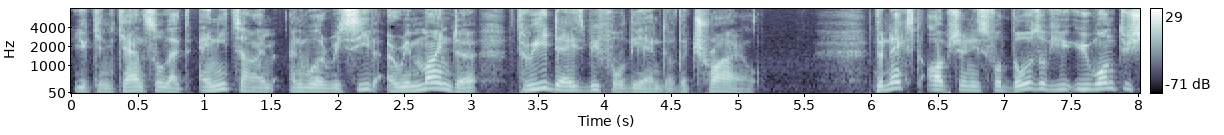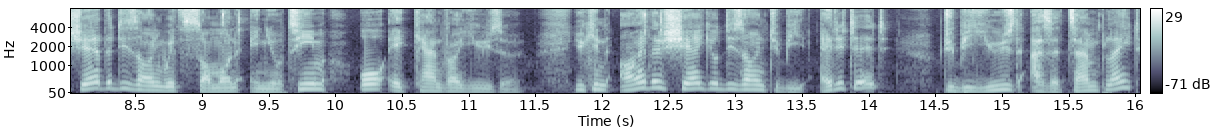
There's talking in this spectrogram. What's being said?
You can cancel at any time and will receive a reminder 3 days before the end of the trial. The next option is for those of you who want to share the design with someone in your team or a Canva user. You can either share your design to be edited, to be used as a template,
